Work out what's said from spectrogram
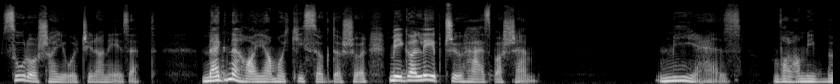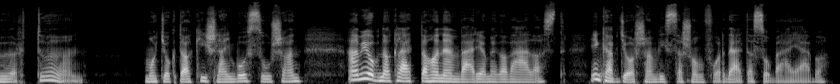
szúrósan Julcsina nézett. Meg ne halljam, hogy kiszögdösöl, még a lépcsőházba sem. Mi ez? Valami börtön? motyogta a kislány bosszúsan, ám jobbnak látta, ha nem várja meg a választ. Inkább gyorsan visszasomfordált a szobájába.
